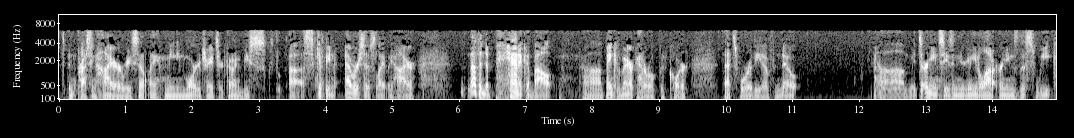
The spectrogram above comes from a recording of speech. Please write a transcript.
It's been pressing higher recently, meaning mortgage rates are going to be uh, skipping ever so slightly higher nothing to panic about. Uh, Bank of America had a real good quarter. That's worthy of note. Um, it's earnings season. You're going to get a lot of earnings this week.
